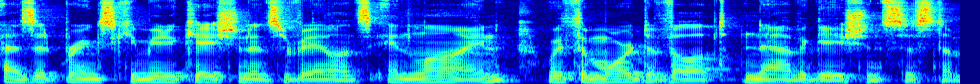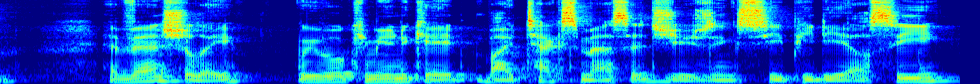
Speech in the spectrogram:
as it brings communication and surveillance in line with the more developed navigation system. Eventually, we will communicate by text message using CPDLC,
